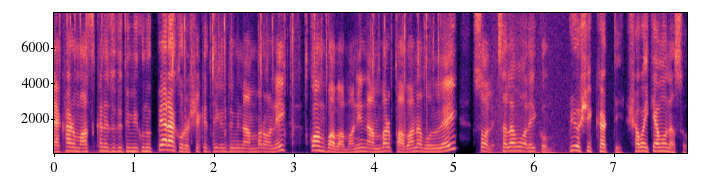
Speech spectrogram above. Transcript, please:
লেখার মাঝখানে যদি তুমি কোনো প্যারা করো, সেক্ষেত্রে কিন্তু তুমি নাম্বার অনেক কম পাবা মানে নাম্বার পাবা না বললেই চলে। সালামু আলাইকুম, প্রিয় শিক্ষার্থী, সবাই কেমন আছো?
